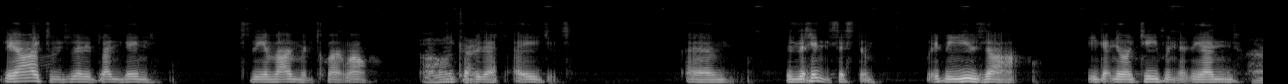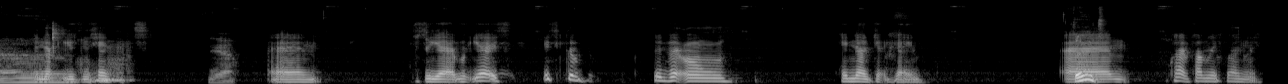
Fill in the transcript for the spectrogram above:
the items really blend in to the environment quite well. Oh, okay. You could be there for ages. Um, there's a hint system, but if you use that, you get no achievement at the end. You're not Ah, using hints. yeah. Um, so yeah, but yeah, it's it's good, good little hidden object game. Good. Um, quite family friendly.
